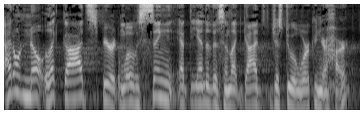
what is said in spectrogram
I, don't know, let God's Spirit, and what we sing at the end of this and let God just do a work in your heart.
